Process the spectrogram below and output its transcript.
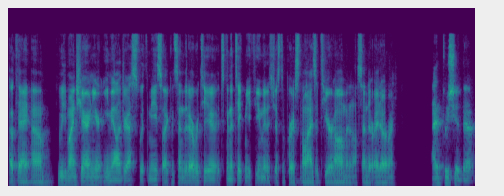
Okay, um, would you mind sharing your email address with me so I could send it over to you? It's gonna take me a few minutes just to personalize it to your home and I'll send it right over. I appreciate that.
